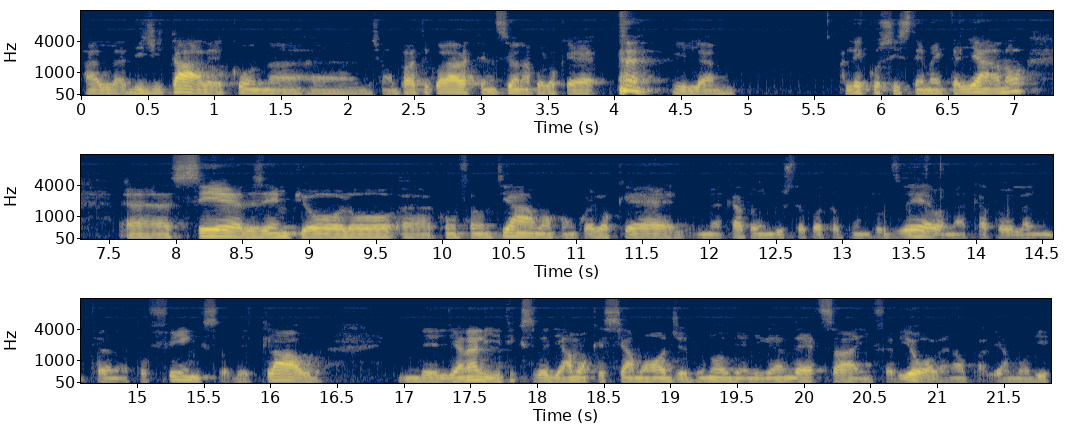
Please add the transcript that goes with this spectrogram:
al digitale, con eh, diciamo, particolare attenzione a quello che è il, l'ecosistema italiano, eh, se ad esempio lo eh, confrontiamo con quello che è il mercato dell'industria 4.0, il mercato dell'Internet of Things, del cloud, degli analytics, vediamo che siamo oggi ad un ordine di grandezza inferiore, no? parliamo di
